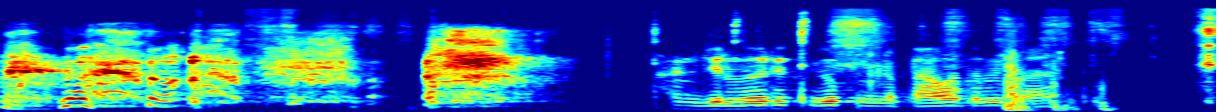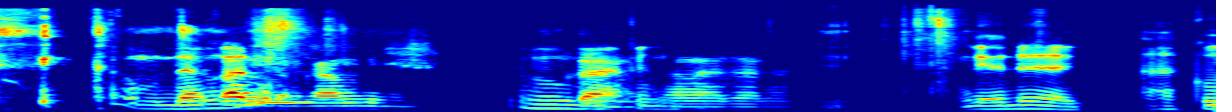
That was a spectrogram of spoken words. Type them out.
Anjir lu Rit, gue pengen ketawa tapi batu. Bukan, Kamdanbing. bukan kambing. Oh, Bukan, bukan. salah, salah. Ya udah, aku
